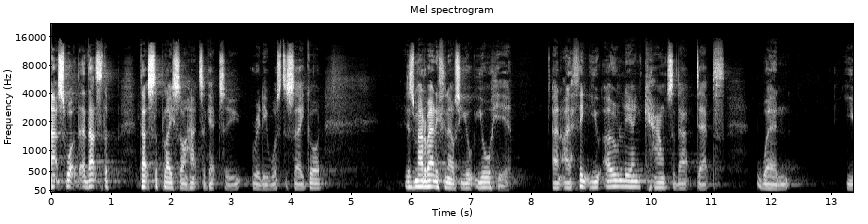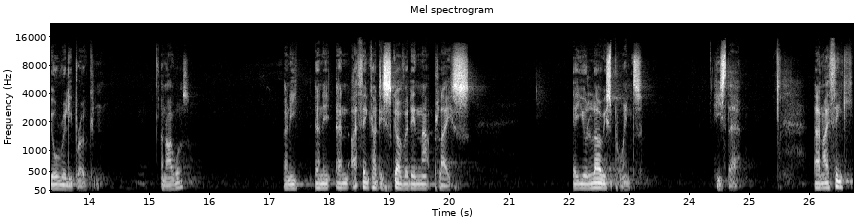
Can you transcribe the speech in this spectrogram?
that's what, that's the, that's the place I had to get to, really, was to say, God, it doesn't matter about anything else, you're, you're here. And I think you only encounter that depth when you're really broken. And I was. And, he, and, he, and I think I discovered in that place, at your lowest point, he's there. And I think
